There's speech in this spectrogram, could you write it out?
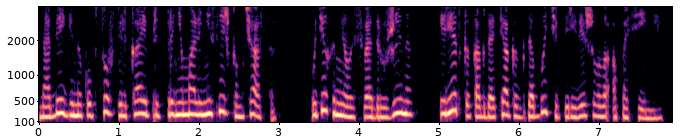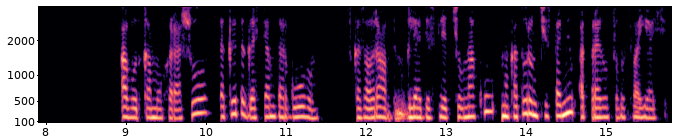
Набеги на купцов Вилькаи предпринимали не слишком часто. У тех имелась своя дружина, и редко, когда тяга к добыче перевешивала опасения. А вот кому хорошо, так это гостям торговым, сказал Равдан, глядя вслед челноку, на котором Чистомил отправился в Освояси.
